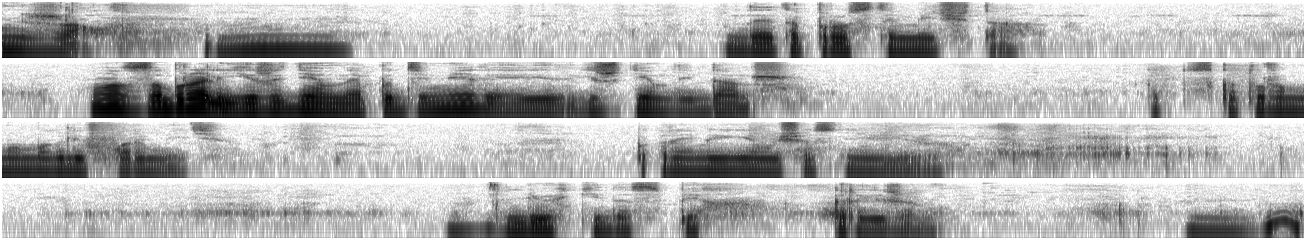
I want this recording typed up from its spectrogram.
Кинжал. Да это просто мечта. У нас забрали ежедневное подземелье и ежедневный данж с которым мы могли фармить. По крайней мере я его сейчас не вижу. Легкий доспех крыжаный угу.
